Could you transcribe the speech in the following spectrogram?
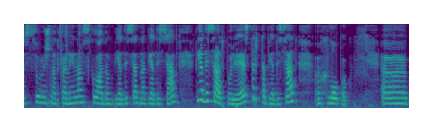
сумішна тканина з складом 50 на 50, 50 поліестер та 50 хлопок. Е,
